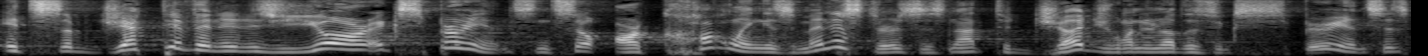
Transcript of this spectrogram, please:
it's subjective and it is your experience. And so our calling as ministers is not to judge one another's experiences,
